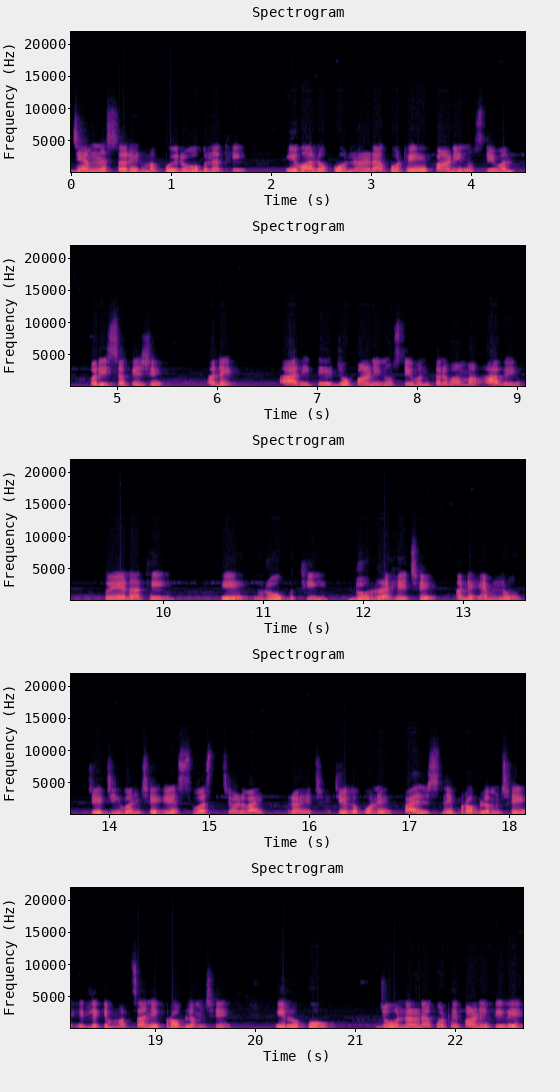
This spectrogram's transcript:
જેમના શરીરમાં કોઈ રોગ નથી, એવા લોકો નરણા કોઠે પાણીનું સેવન કરી શકે છે. અને આ રીતે જો પાણીનું સેવન કરવામાં આવે, તો એનાથી એ રોગથી દૂર રહે છે અને એમનું જે જીવન છે એ સ્વસ્થ જળવાઈ રહે છે. જે લોકોને પાઇલ્સની પ્રોબ્લેમ છે, એટલે કે મસાની પ્રોબ્લેમ છે, એ લોકો જો નરણા કોઠે પાણી પીવે,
